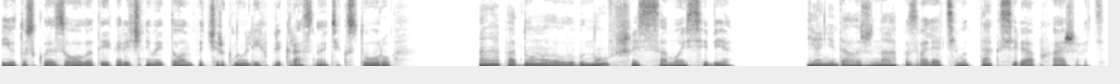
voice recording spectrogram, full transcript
ее тусклое золото и коричневый тон подчеркнули их прекрасную текстуру — она подумала, улыбнувшись самой себе. «Я не должна позволять ему так себя обхаживать».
